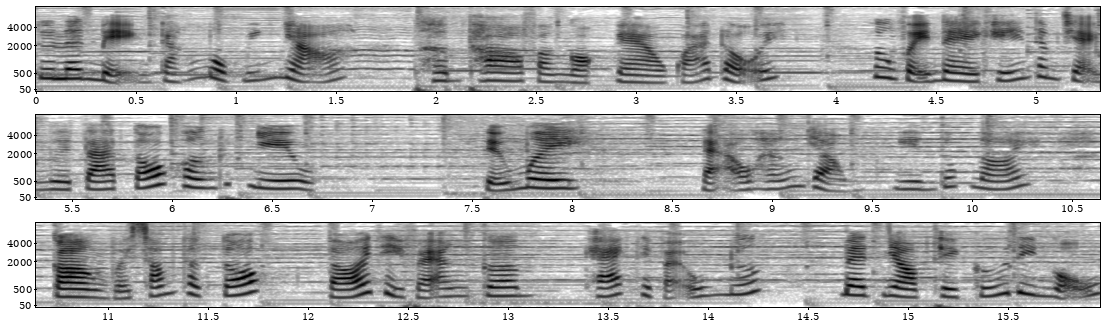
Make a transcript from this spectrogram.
Đưa lên miệng cắn một miếng nhỏ Thơm tho và ngọt ngào quá đổi. Hương vị này khiến tâm trạng người ta tốt hơn rất nhiều. Tiểu mi, lão hắn giọng, nghiêm túc nói, còn phải sống thật tốt, tối thì phải ăn cơm, khác thì phải uống nước, mệt nhọc thì cứ đi ngủ,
